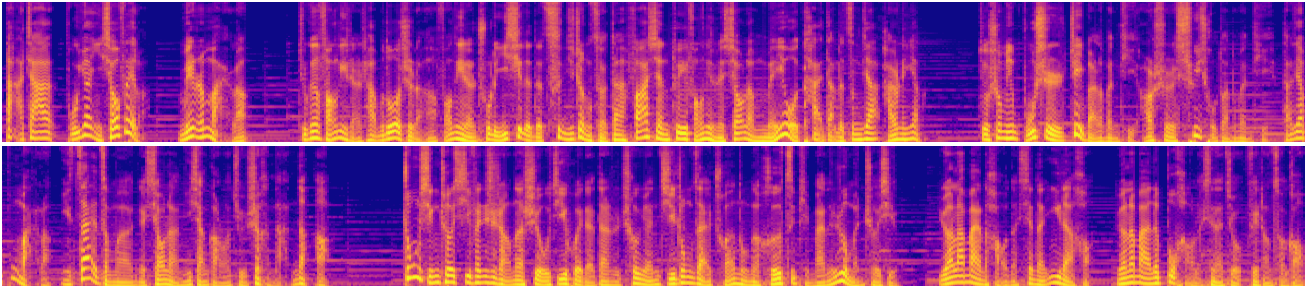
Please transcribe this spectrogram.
大家不愿意消费了，没人买了。就跟房地产差不多似的啊，房地产出了一系列的刺激政策，但发现对于房地产的销量没有太大的增加，还是那样，就说明不是这边的问题，而是需求端的问题，大家不买了，你再怎么个销量，你想搞上去是很难的啊。中型车细分市场呢是有机会的，但是车源集中在传统的合资品牌的热门车型，原来卖的好的现在依然好，原来卖的不好了现在就非常糟糕。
